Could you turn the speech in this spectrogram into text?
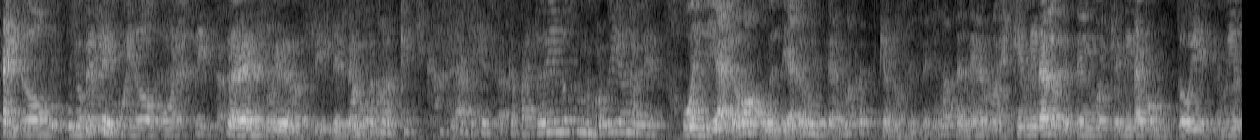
descuidó, yo que se descuidó, pobrecita. Se descuidó, sí, le pegó. ¿Por qué, chicas? O sea, ¿qué es eso? Capaz está viendo su mejor vida en la vida. O el diálogo, o el diálogo interno que, que nos enseñan a tener, no es que mira lo que tengo, es que mira cómo estoy, es que mira...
